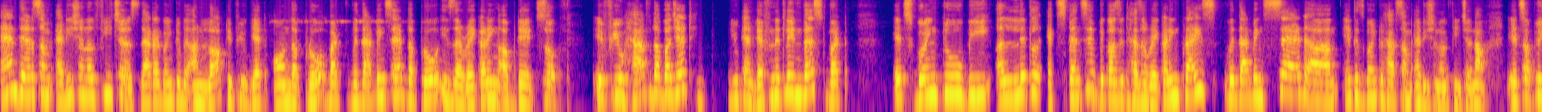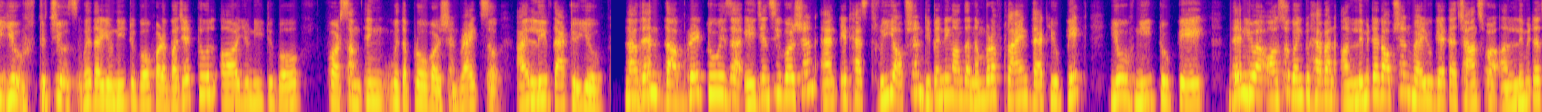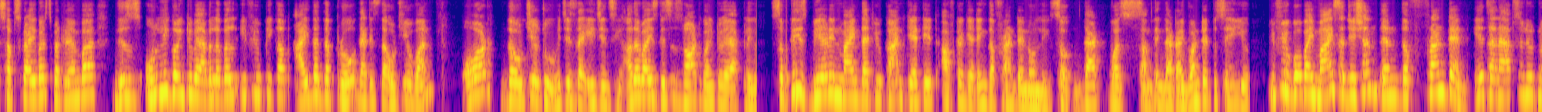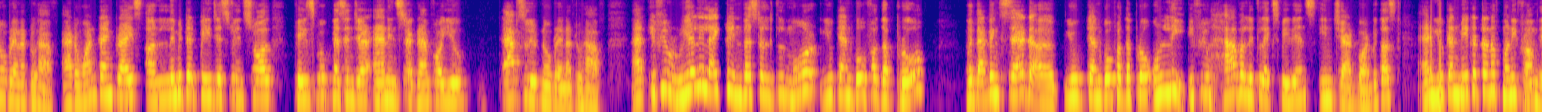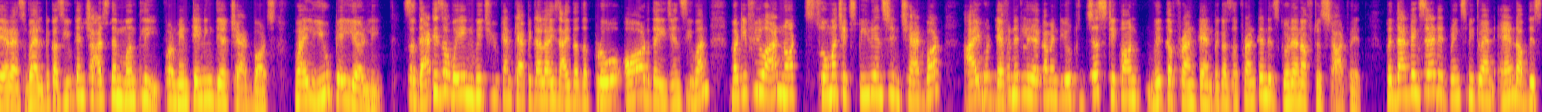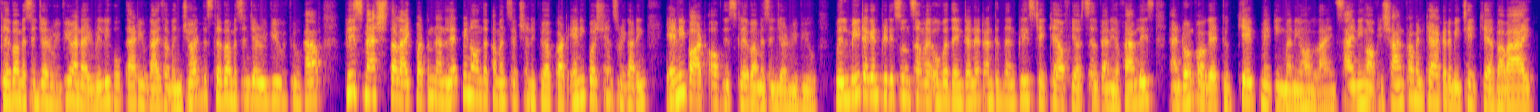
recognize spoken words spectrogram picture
And there are some additional features that are going to be unlocked if you get on the pro. But with that being said, the pro is a recurring update. So if you have the budget, you can definitely invest, but it's going to be a little expensive because it has a recurring price. With that being said, um, it is going to have some additional feature. Now, it's up to you to choose whether you need to go for a budget tool or you need to go for something with a pro version, right? So I'll leave that to you. Now then the upgrade 2 is an agency version and it has three options depending on the number of client that you pick, you need to pay. Then you are also going to have an unlimited option where you get a chance for unlimited subscribers. But remember, this is only going to be available if you pick up either the pro, that is the OTO 1 or the OTO 2, which is the agency. Otherwise, this is not going to be applicable. So please bear in mind that you can't get it after getting the front end only. So that was something that I wanted to say you. If you go by my suggestion, then the front end is an absolute no-brainer to have. At a one-time price, unlimited pages to install Facebook Messenger and Instagram for you. Absolute no-brainer to have. And if you really like to invest a little more, you can go for the Pro with that being said, uh, you can go for the pro only if you have a little experience in chatbot because, and you can make a ton of money from there as well because you can charge them monthly for maintaining their chatbots while you pay yearly. So that is a way in which you can capitalize either the pro or the agency one. But if you are not so much experienced in chatbot, I would definitely recommend you to just stick on with the front end because the front end is good enough to start with. With that being said, it brings me to an end of this Clever Messenger review. And I really hope that you guys have enjoyed this Clever Messenger review. If you have, please smash the like button and let me know in the comment section if you have got any questions regarding any part of this Clever Messenger review. We'll meet again pretty soon somewhere over the internet. Until then, please take care of yourself and your families. And don't forget to keep making money online. Signing off, Ishan from NKR Academy. Take care. Bye-bye.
